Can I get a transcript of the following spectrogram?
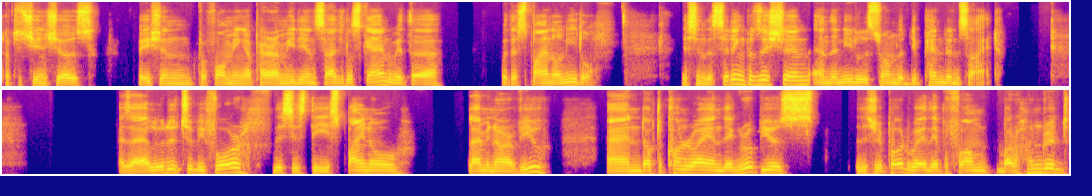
Dr. Chin shows patient performing a paramedian sagittal scan with a with a spinal needle. It's in the sitting position, and the needle is from the dependent side. As I alluded to before, this is the spinal laminar view, and Dr. Conroy and their group use this report where they performed about 100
